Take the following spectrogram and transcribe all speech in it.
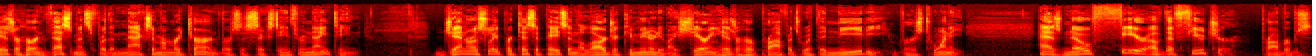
his or her investments for the maximum return, verses 16 through 19. Generously participates in the larger community by sharing his or her profits with the needy, verse 20. Has no fear of the future, Proverbs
